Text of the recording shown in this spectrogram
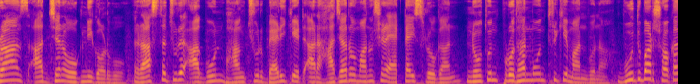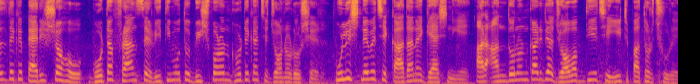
ফ্রান্স আজ যেন অগ্নিগর্ভ। রাস্তা জুড়ে আগুন, ভাঙচুর, ব্যারিকেড আর হাজারো মানুষের একটাই স্লোগান, নতুন প্রধানমন্ত্রীকে মানব না। বুধবার সকাল থেকে প্যারিস সহ গোটা ফ্রান্সে রীতিমতো বিস্ফোরণ ঘটে গেছে জনরোষের। পুলিশ নেমেছে কাদানে গ্যাস নিয়ে আর আন্দোলনকারীরা জবাব দিয়েছে ইট পাথর ছুড়ে।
